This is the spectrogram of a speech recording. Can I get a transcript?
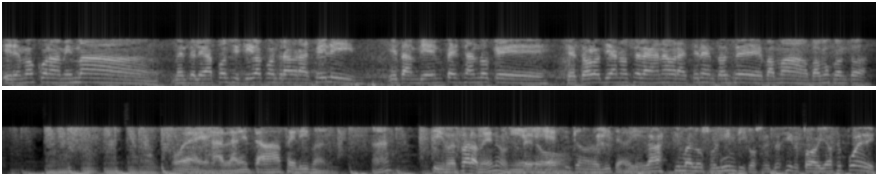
Iremos con la misma mentalidad positiva contra Brasil y, y también pensando que, que todos los días no se le gana a Brasil, entonces vamos, a- vamos con todas. Oye, Harlan estaba feliz, man. ¿Ah? Y no es para menos, Ni pero... ejército no lo quita, oye. Lástima los olímpicos, es decir, todavía se puede.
